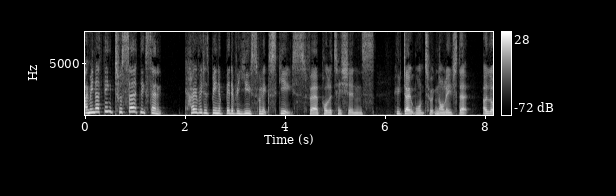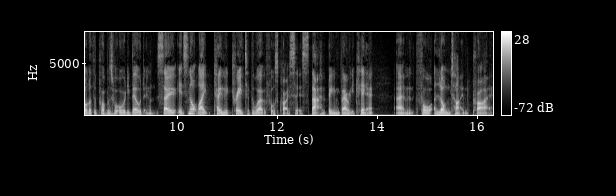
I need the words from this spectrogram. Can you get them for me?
I mean, I think to a certain extent, COVID has been a bit of a useful excuse for politicians who don't want to acknowledge that a lot of the problems were already building. So it's not like COVID created the workforce crisis. That had been very clear um, for a long time prior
